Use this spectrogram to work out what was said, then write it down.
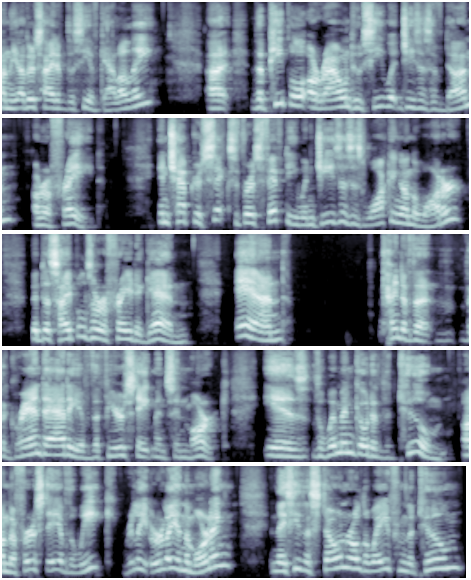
on the other side of the Sea of Galilee, uh, the people around who see what Jesus have done are afraid. In chapter 6, verse 50, when Jesus is walking on the water, the disciples are afraid again. And kind of the the granddaddy of the fear statements in Mark is the women go to the tomb on the first day of the week, really early in the morning, and they see the stone rolled away from the tomb,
